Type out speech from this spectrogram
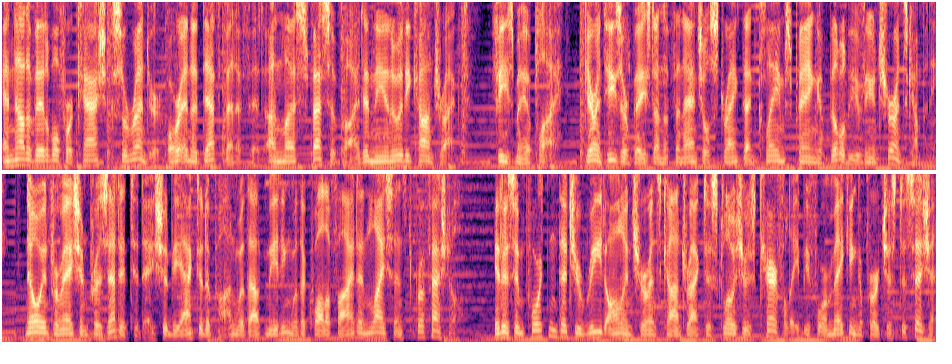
and not available for cash surrender or in a death benefit unless specified in the annuity contract. Fees may apply. Guarantees are based on the financial strength and claims paying ability of the insurance company. No information presented today should be acted upon without meeting with a qualified and licensed professional. It is important that you read all insurance contract disclosures carefully before making a purchase decision.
